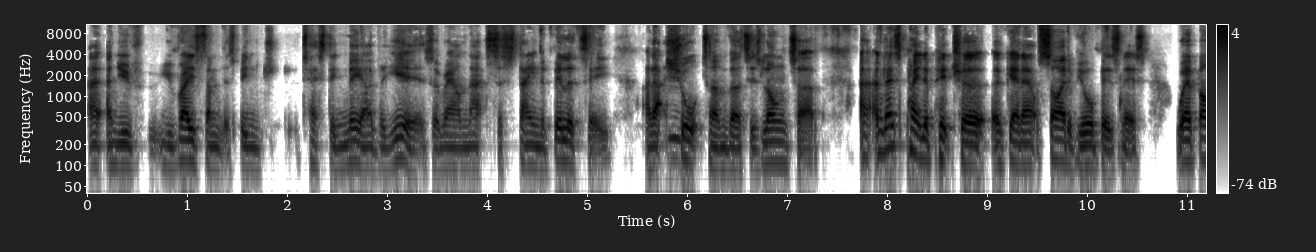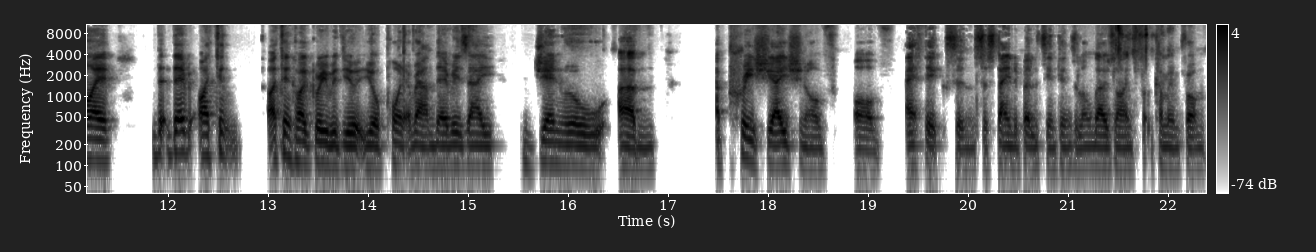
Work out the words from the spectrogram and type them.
and you've you've raised something that's been testing me over years around that sustainability and that mm. short term versus long term. And let's paint a picture again outside of your business, whereby there, I think I think I agree with you at your point around there is a general um, appreciation of of ethics and sustainability and things along those lines coming from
